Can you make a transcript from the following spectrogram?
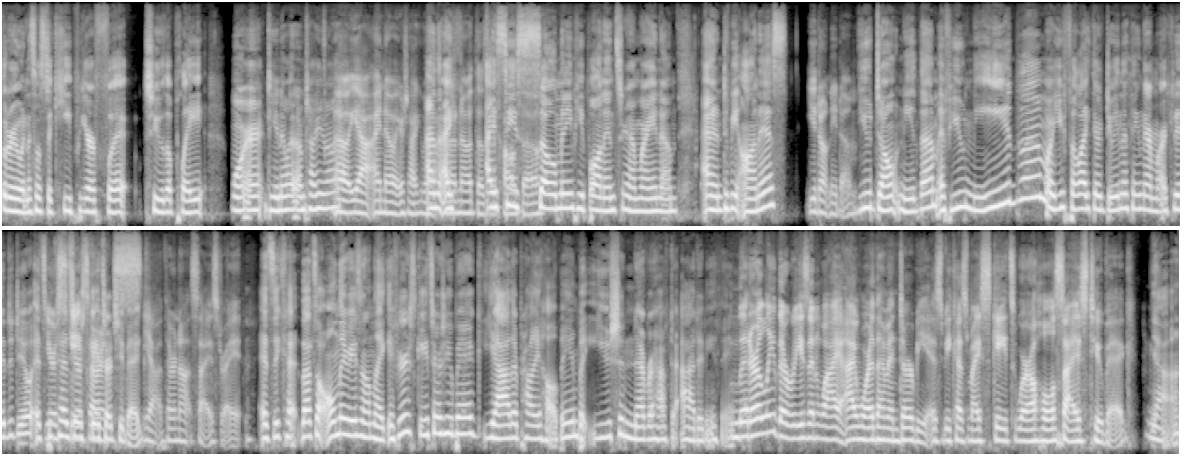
through and it's supposed to keep your foot to the plate more. Do you know what I'm talking about? Oh yeah, I know what you're talking about. And I, I- don't know what those I called see though. so many people on Instagram wearing them. And to be honest, you don't need them. you don't need them. If you need them or you feel like they're doing the thing they're marketed to do, it's because your skates are too big. Yeah, they're not sized right. It's because that's the only reason I'm like, if your skates are too big, yeah, they're probably helping, but you should never have to add anything. Literally, the reason why I wore them in Derby is because my skates were a whole size too big. Yeah.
